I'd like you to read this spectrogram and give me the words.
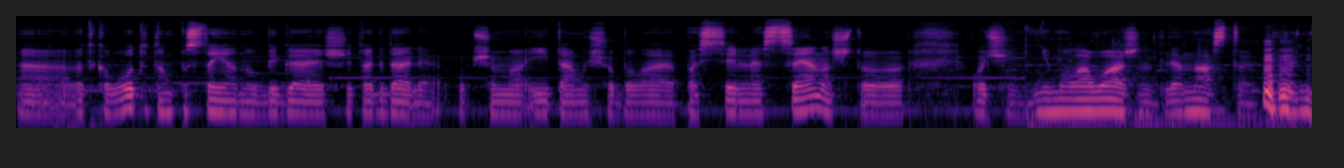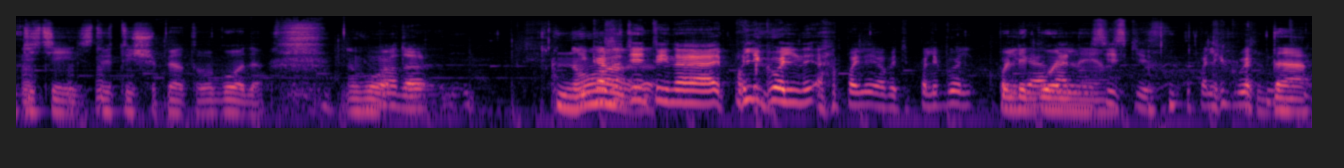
а, от кого ты там постоянно убегаешь и так далее. В общем, а, и там еще была постельная сцена, что очень немаловажно для нас-то, детей с 2005 года. Вот. Ну да. Но... И каждый день ты на полигольные, поли, полиголь, Полигольные. полигональные сиськи, полигольные. Да.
